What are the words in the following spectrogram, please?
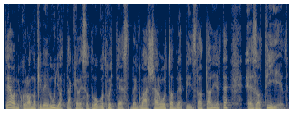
te, amikor annak idején úgy adták el ezt a dolgot, hogy te ezt megvásároltad, mert pénzt adtál érte, ez a tiéd.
